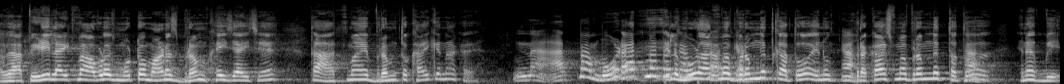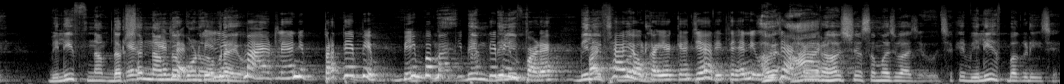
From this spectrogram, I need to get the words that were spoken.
હવે આ પીળી લાઇટમાં આવડો જ મોટો માણસ ભ્રમ ખાઈ જાય છે. તો આત્મા એ ભ્રમ તો ખાય કે ના ખાય? ના આત્મા મૂળ આત્મા એટલે મૂળ આત્મા ભ્રમ નથી ખાતો એનું પ્રકાશમાં ભ્રમ નથી થતો. એના બિલીફ નામ દર્શન નામનો ગુણ અવડાયો એટલે એની પ્રતિબિંબ બિંબમાંથી બિંબ, પ્રતિબિંબ પડે. પડછાયો કહીએ કે જે રીતે એની ઊર્જા આ રહસ્ય સમજવા જેવું છે કે બિલીફ બગડી છે.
